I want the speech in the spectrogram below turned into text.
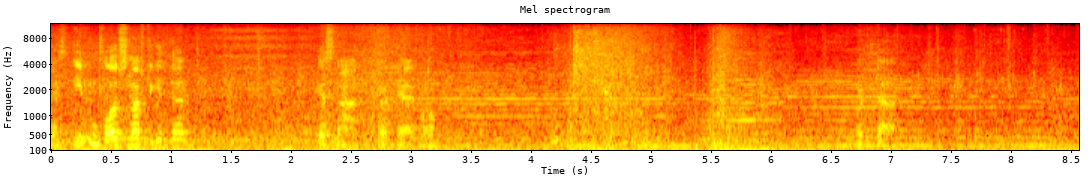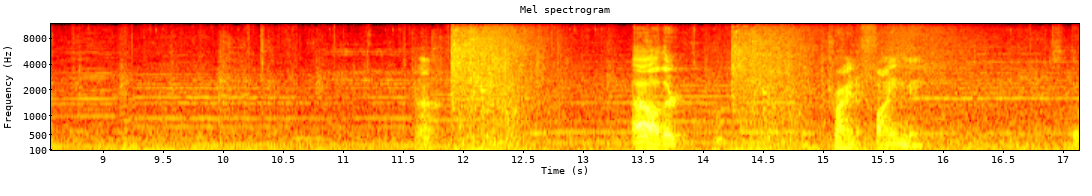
I even close enough to get that? Guess not. Okay, well. What the? Ah. Oh, they're trying to find me. The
